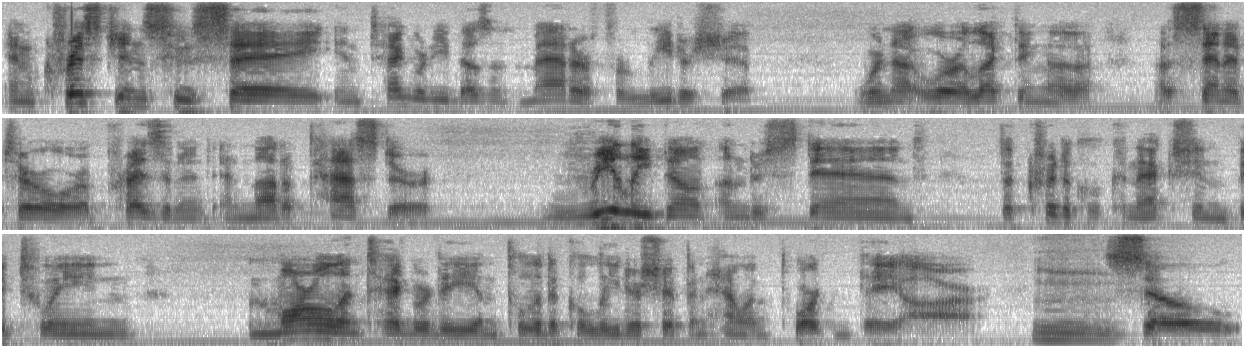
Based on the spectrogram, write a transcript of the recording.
And Christians who say integrity doesn't matter for leadership, we're not we're electing a, a senator or a president and not a pastor, really don't understand the critical connection between moral integrity and political leadership and how important they are. Mm. So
